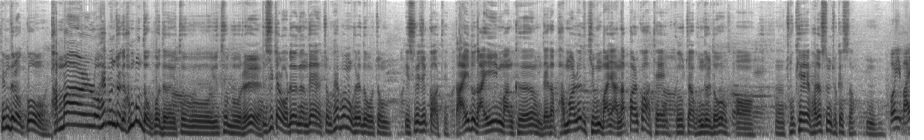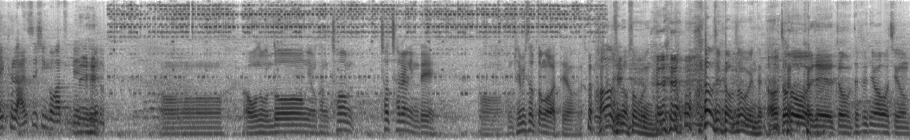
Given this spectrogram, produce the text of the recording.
힘들었고 반말로 해본 적이 한 번도 없거든 유튜브 유튜브를 실제로 어려웠는데 좀 해보면 그래도 좀 익숙해질 것 같아. 나이도 나이인 만큼 내가 반말로 해도 기분 많이 안 나빠할 것 같아. 구독자분들도 어, 어, 좋게 봐줬으면 좋겠어. 음. 거의 마이크를 안 쓰신 것 같은데 그래도 어, 아, 오늘 운동 영상 처음 첫 촬영인데 어, 좀 재밌었던 것 같아요. 하나도 재미없어 보이는데. 하나도 재미없어 보이는데. 어, 저도 이제 좀 대표님하고 지금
